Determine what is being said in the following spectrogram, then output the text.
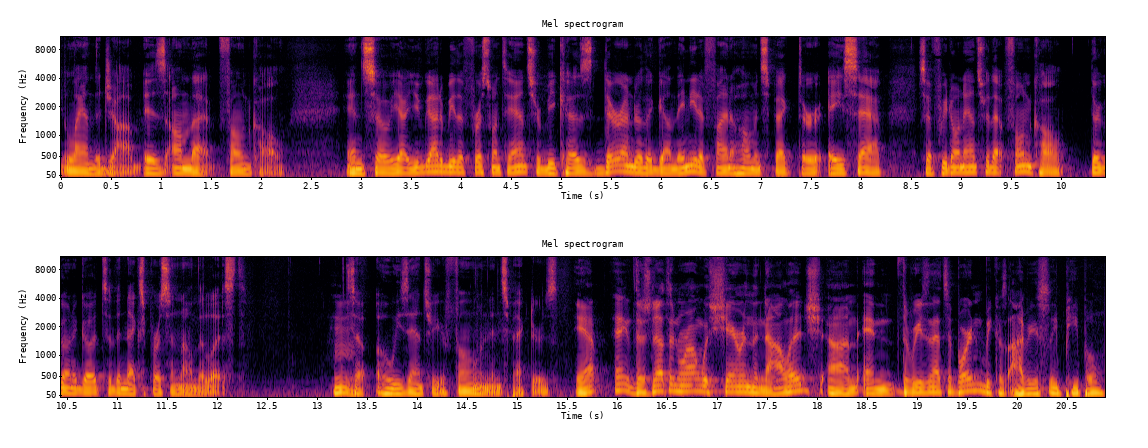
land the job is on that phone call. And so, yeah, you've got to be the first one to answer because they're under the gun. They need to find a home inspector ASAP. So if we don't answer that phone call, they're going to go to the next person on the list. So always answer your phone, inspectors. Yeah. Hey, there's nothing wrong with sharing the knowledge. Um, and the reason that's important because obviously people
